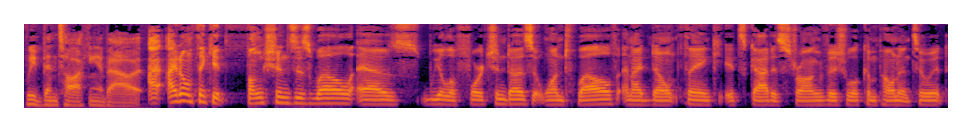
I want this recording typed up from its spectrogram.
we've been talking about. I, I don't think it functions as well as Wheel of Fortune does at 112, and I don't think it's got as strong visual component to it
